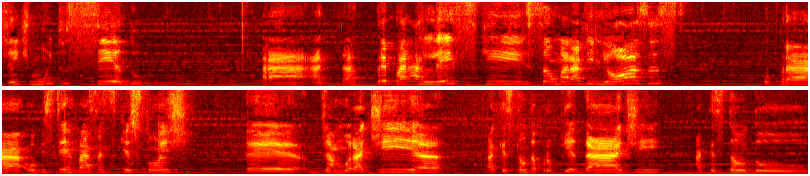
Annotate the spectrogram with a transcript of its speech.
gente muito cedo a, a, a preparar leis que são maravilhosas para observar essas questões é, de moradia, a questão da propriedade, a questão do,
